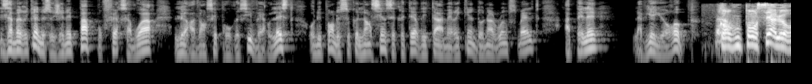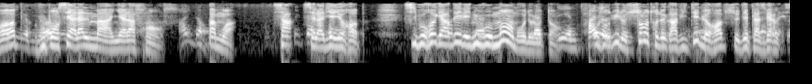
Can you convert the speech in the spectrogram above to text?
Les Américains ne se gênaient pas pour faire savoir leur avancée progressive vers l'Est au dépend de ce que l'ancien secrétaire d'État américain Donald Rumsfeld appelait la vieille Europe. Quand vous pensez à l'Europe, vous pensez à l'Allemagne à la France. Pas moi. Ça, c'est la vieille Europe. Si vous regardez les nouveaux membres de l'OTAN, aujourd'hui le centre de gravité de l'Europe se déplace vers l'Est.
